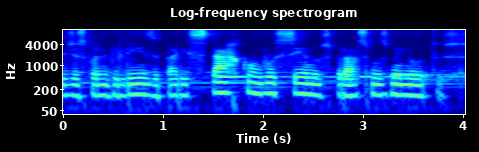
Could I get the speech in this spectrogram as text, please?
Se disponibiliza para estar com você nos próximos minutos.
